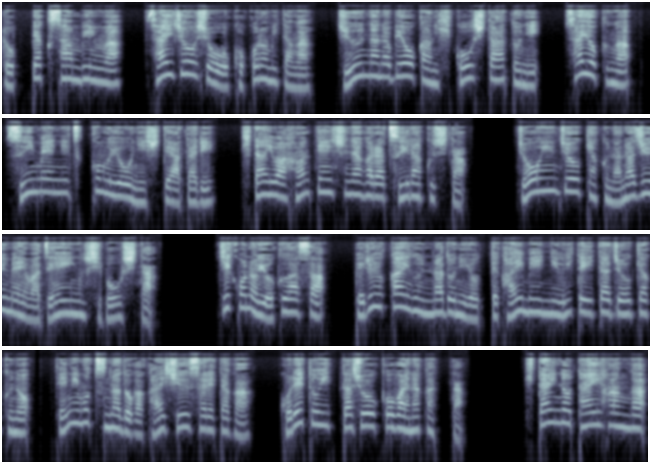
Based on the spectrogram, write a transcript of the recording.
603便は再上昇を試みたが、17秒間飛行した後に、左翼が水面に突っ込むようにして当たり、機体は反転しながら墜落した。乗員乗客70名は全員死亡した。事故の翌朝、ペルー海軍などによって海面に浮いていた乗客の手荷物などが回収されたが、これといった証拠はなかった。機体の大半が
